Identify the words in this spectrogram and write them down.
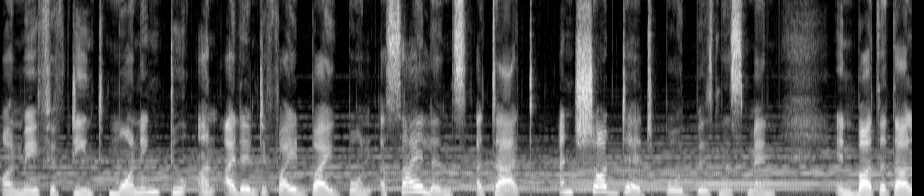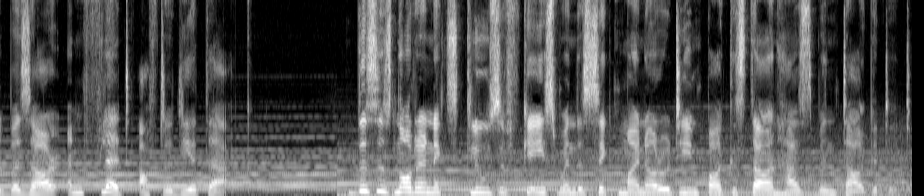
On May 15th morning, two unidentified bike-borne assailants attacked and shot dead both businessmen in Batatal Bazaar and fled after the attack. This is not an exclusive case when the Sikh minority in Pakistan has been targeted.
